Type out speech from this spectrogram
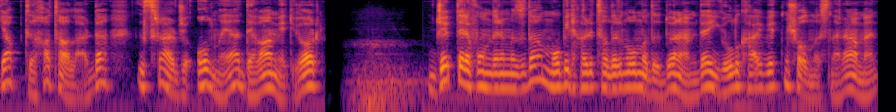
yaptığı hatalarda ısrarcı olmaya devam ediyor. Cep telefonlarımızda mobil haritaların olmadığı dönemde yolu kaybetmiş olmasına rağmen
